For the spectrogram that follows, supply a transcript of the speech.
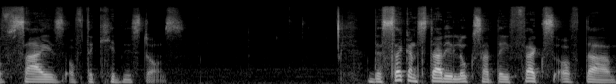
of size of the kidney stones. The second study looks at the effects of the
